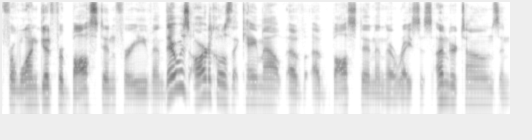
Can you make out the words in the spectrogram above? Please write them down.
for one good for Boston for even there was articles that came out of, of Boston and their racist undertones and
